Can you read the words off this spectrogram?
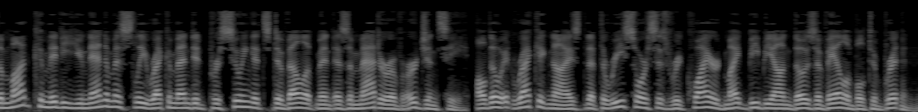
The MAUD committee unanimously recommended pursuing its development as a matter of urgency, although it recognized that the resources required might be beyond those available to Britain.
